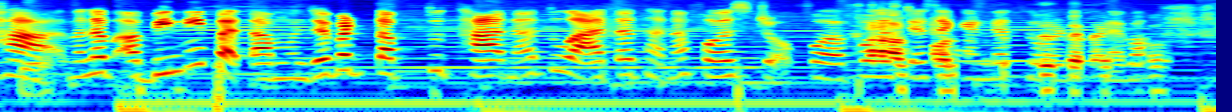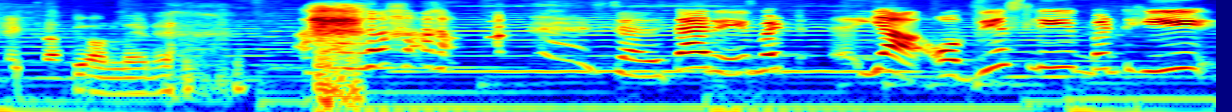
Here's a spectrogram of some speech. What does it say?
हाँ मतलब अभी नहीं पता मुझे बट तब तू था ना तू आता था ना फ़र्स्ट फ़र्स्ट या सेकंड या थर्ड एग्ज़ाम भी ऑनलाइन है। चलता रहे but yeah obviously but he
